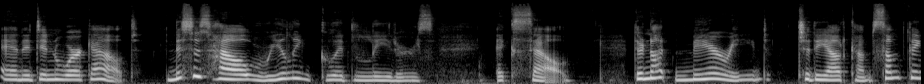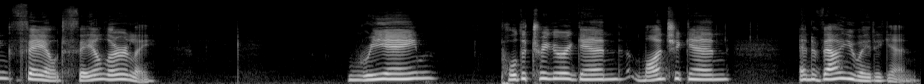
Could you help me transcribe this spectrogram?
and it didn't work out. And this is how really good leaders excel. They're not married to the outcome. Something failed, fail early. Re aim, pull the trigger again, launch again, and evaluate again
